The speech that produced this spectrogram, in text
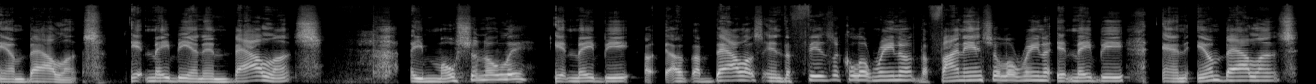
imbalance. It may be an imbalance emotionally. It may be a, a, balance in the physical arena, the financial arena. It may be an imbalance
